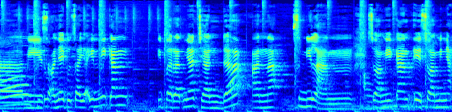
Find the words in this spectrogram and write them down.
Oh, nih. Soalnya ibu saya ini kan ibaratnya janda anak sembilan. Oh. Suami kan, eh suaminya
